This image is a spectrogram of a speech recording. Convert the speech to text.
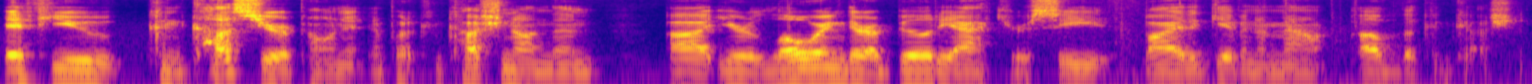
If you concuss your opponent and put a concussion on them, uh, you're lowering their ability accuracy by the given amount of the concussion.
